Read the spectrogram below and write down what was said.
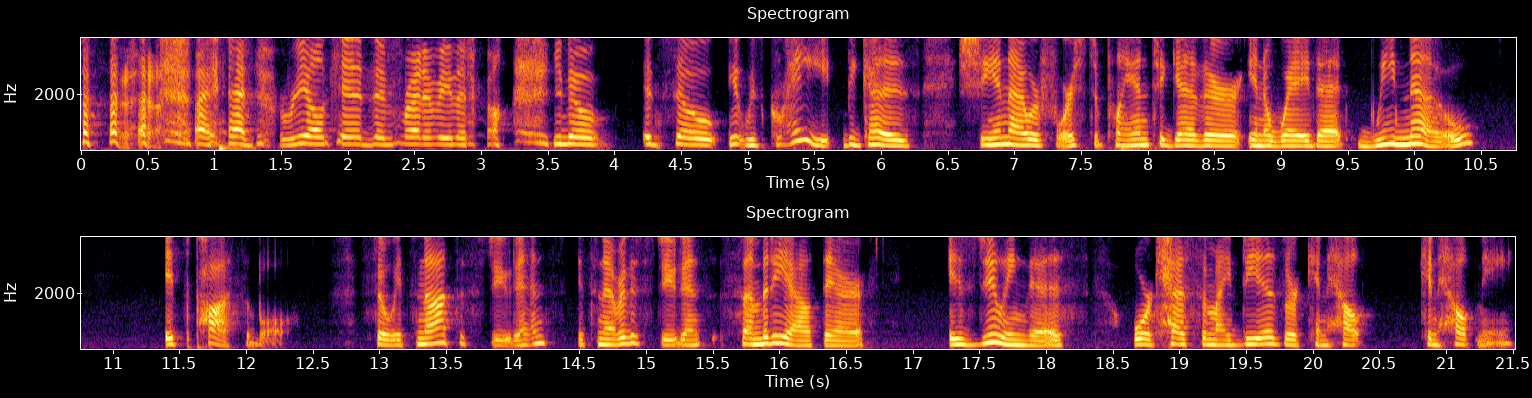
I had real kids in front of me that are, you know, and so it was great because she and I were forced to plan together in a way that we know it's possible. So it's not the students, it's never the students. Somebody out there is doing this or has some ideas or can help can help me.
